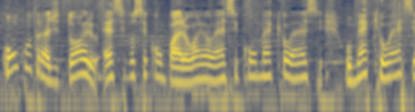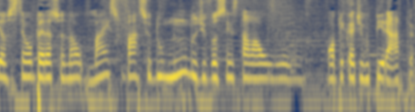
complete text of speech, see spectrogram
com contraditório é se você compara o iOS com o macOS. O macOS é o sistema operacional mais fácil do mundo de você instalar um, um aplicativo pirata.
